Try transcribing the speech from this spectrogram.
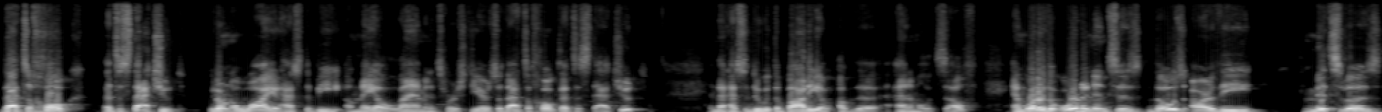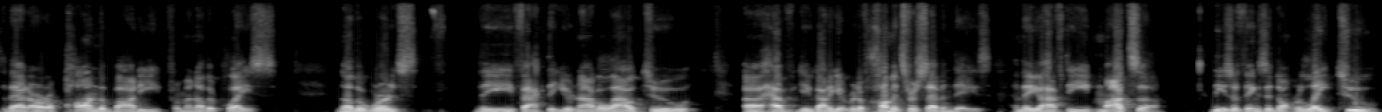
that's a chok, that's a statute. We don't know why it has to be a male lamb in its first year. So that's a chok, that's a statute. And that has to do with the body of, of the animal itself. And what are the ordinances? Those are the mitzvahs that are upon the body from another place. In other words, the fact that you're not allowed to uh, have you've got to get rid of chametz for seven days, and then you have to eat matzah. These are things that don't relate to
